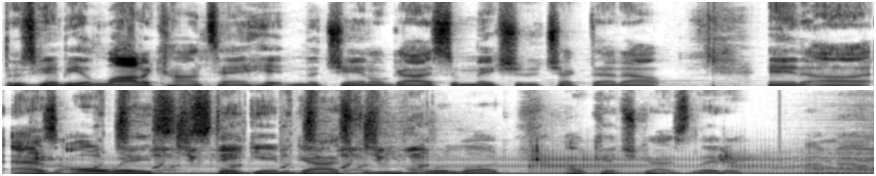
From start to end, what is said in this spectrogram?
There's going to be a lot of content hitting the channel, guys, so make sure to check that out. And uh, as always, stay game, guys. For me, Warlug. I'll catch you guys later. I'm out.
